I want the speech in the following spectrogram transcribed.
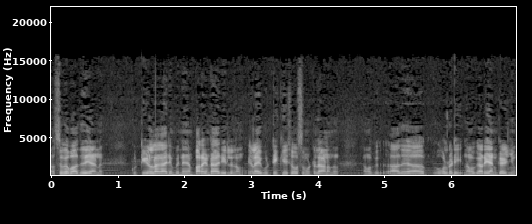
അസുഖബാധിതയാണ്. കുട്ടികളുടെ കാര്യം പിന്നെ ഞാൻ പറയേണ്ട കാര്യമില്ലല്ലോ. ഇളയ കുട്ടിക്ക് ശ്വാസമുട്ടലാണെന്ന് നമുക്ക് അത് ഓൾറെഡി നമുക്കറിയാൻ കഴിഞ്ഞു.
